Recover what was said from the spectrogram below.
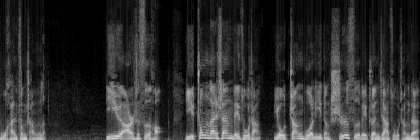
武汉封城了。一月二十四号，以钟南山为组长，由张伯礼等十四位专家组成的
